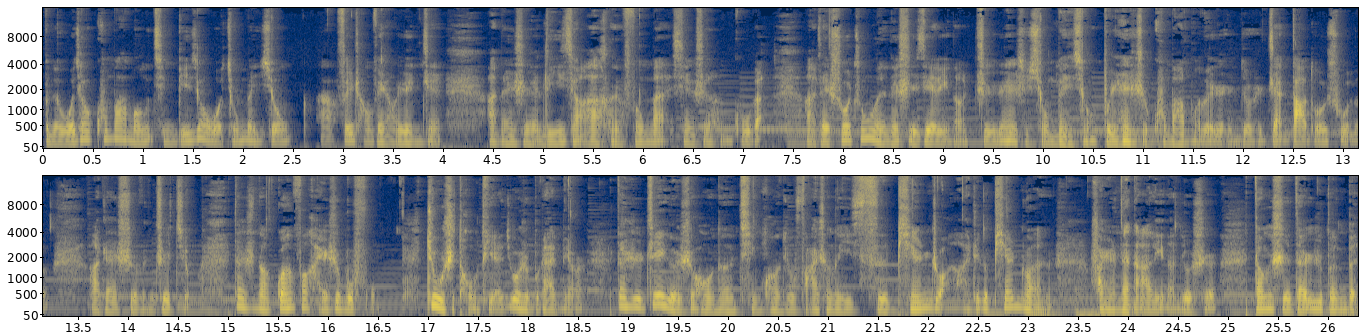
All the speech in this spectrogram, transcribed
不对，我叫库马蒙，请别叫我熊本熊。啊，非常非常认真，啊，但是理想啊很丰满，现实很骨感，啊，在说中文的世界里呢，只认识熊本熊，不认识库马蒙的人就是占大多数的，啊，占十分之九。但是呢，官方还是不服，就是头铁，就是不改名儿。但是这个时候呢，情况就发生了一次偏转啊，这个偏转。发生在哪里呢？就是当时在日本本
